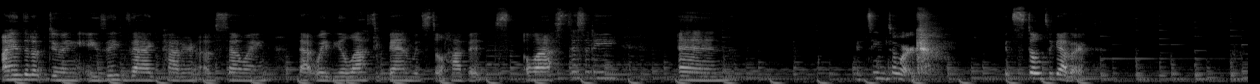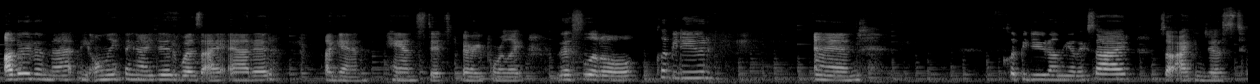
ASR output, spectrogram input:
I ended up doing a zigzag pattern of sewing. That way the elastic band would still have its elasticity and it seemed to work. it's still together. Other than that, the only thing I did was I added, again, hand stitched very poorly, this little clippy dude and clippy dude on the other side so I can just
